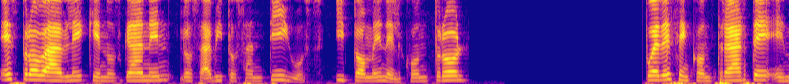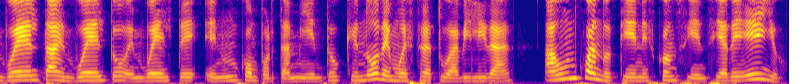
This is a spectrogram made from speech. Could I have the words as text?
es probable que nos ganen los hábitos antiguos y tomen el control. Puedes encontrarte envuelta, envuelto, envuelte en un comportamiento que no demuestra tu habilidad, aun cuando tienes conciencia de ello.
